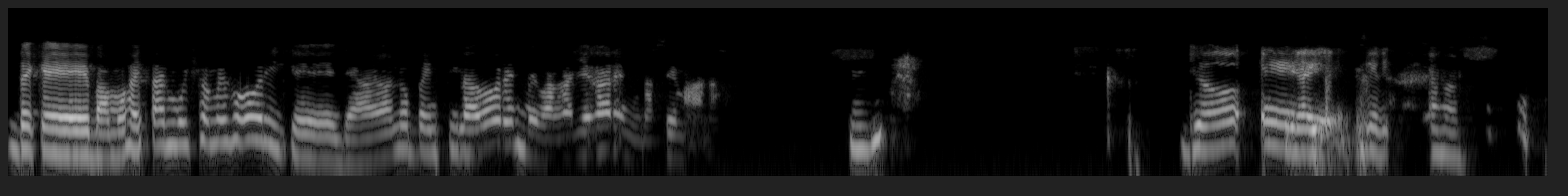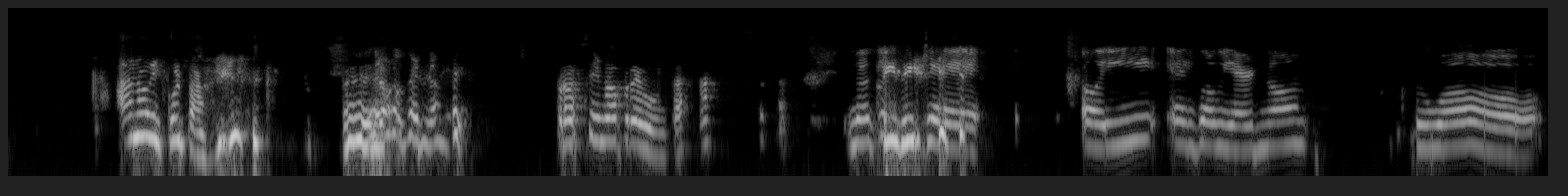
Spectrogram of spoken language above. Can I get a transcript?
de que vamos a estar mucho mejor y que ya los ventiladores me van a llegar en una semana. Yo, eh, Ah, no, disculpa. no, no. Próxima pregunta. No, que, hoy el gobierno tuvo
